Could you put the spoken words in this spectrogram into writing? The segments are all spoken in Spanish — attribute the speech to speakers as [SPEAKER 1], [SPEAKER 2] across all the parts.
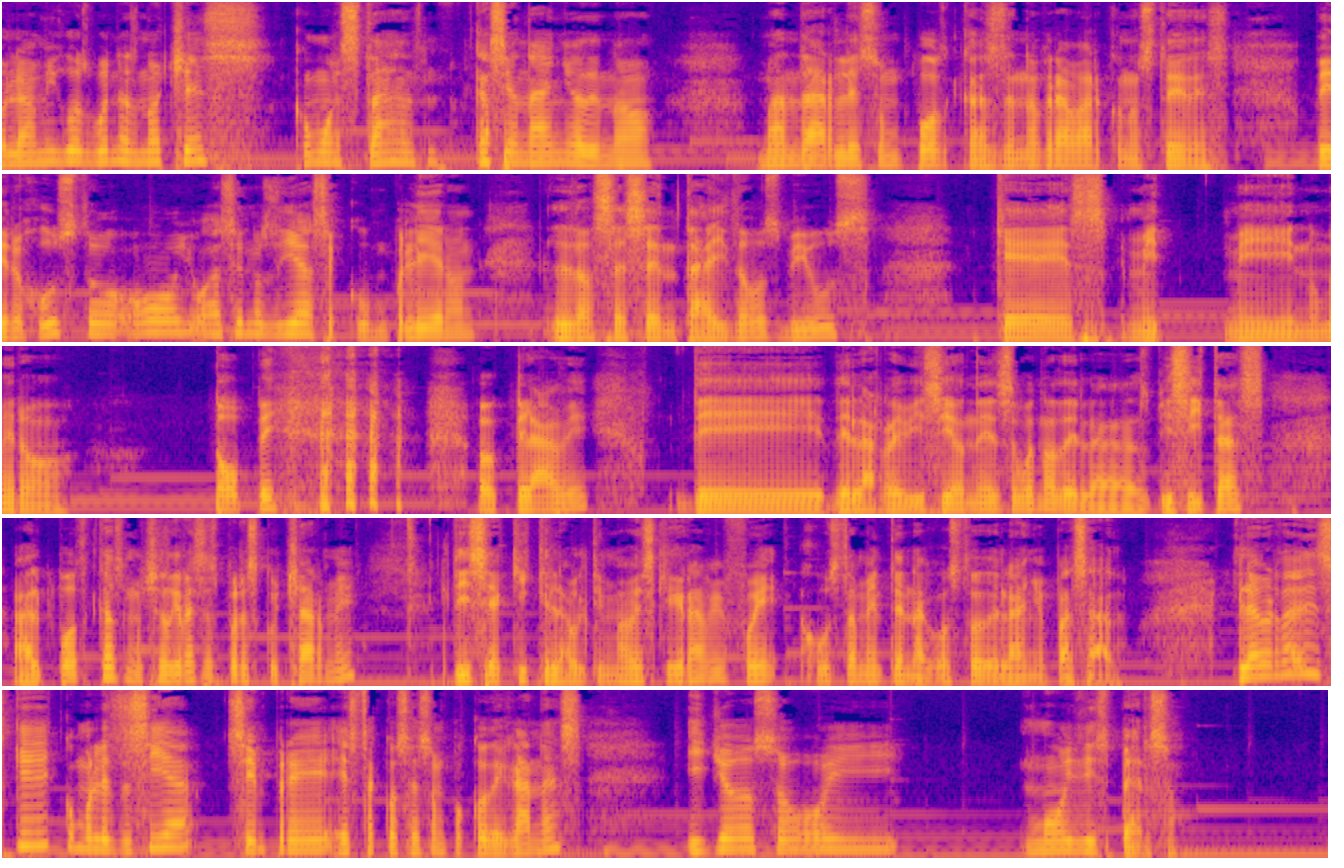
[SPEAKER 1] Hola amigos, buenas noches. ¿Cómo están? Casi un año de no mandarles un podcast, de no grabar con ustedes. Pero justo hoy o hace unos días se cumplieron los 62 views, que es mi, mi número tope o clave de, de las revisiones, bueno, de las visitas al podcast. Muchas gracias por escucharme. Dice aquí que la última vez que grabé fue justamente en agosto del año pasado. Y la verdad es que, como les decía, siempre esta cosa es un poco de ganas. Y yo soy muy disperso.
